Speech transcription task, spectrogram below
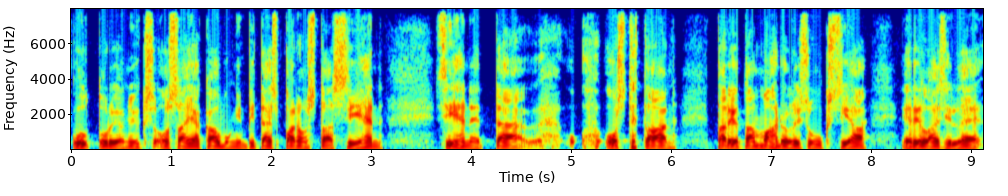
kulttuuri on yksi osa ja kaupungin pitäisi panostaa siihen siihen, että ostetaan, tarjotaan mahdollisuuksia erilaisille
